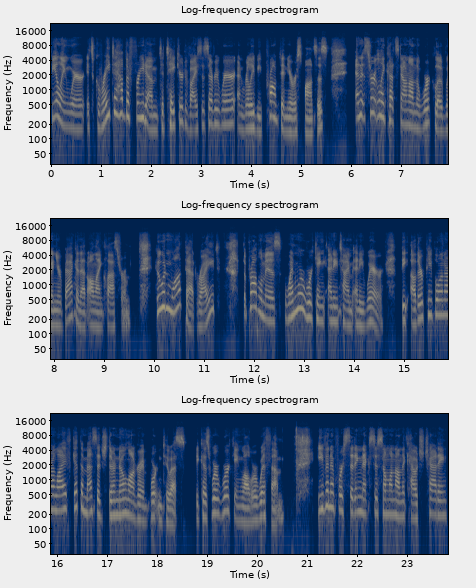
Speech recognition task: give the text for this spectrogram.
feeling where it's great to have the freedom to take your devices everywhere and really be prompt in your responses. And it certainly cuts down on the workload when you're back in that online classroom. Who wouldn't want that, right? The problem is when we're working anytime, anywhere, the other people in our life get the message they're no longer important to us because we're working while we're with them even if we're sitting next to someone on the couch chatting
